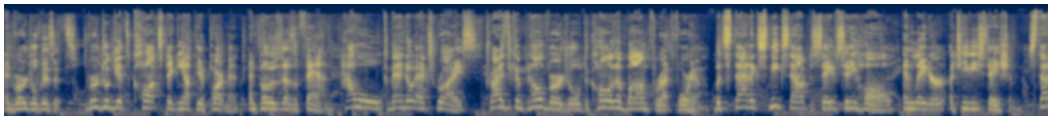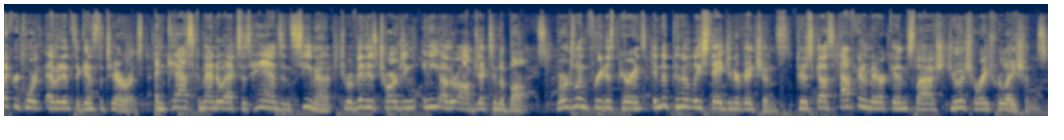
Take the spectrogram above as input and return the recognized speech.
and Virgil visits. Virgil gets caught staking out the apartment and poses as a fan. Howell, Commando X Rice, tries to compel Virgil to call in a bomb threat for him, but Static sneaks out to save City Hall and later a TV station. Static records evidence against the terrorist and casts Commando X's hands in cement to prevent his charging any other objects into bombs. Virgil and Frieda's parents independently stage interventions to discuss African American slash Jewish race relations.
